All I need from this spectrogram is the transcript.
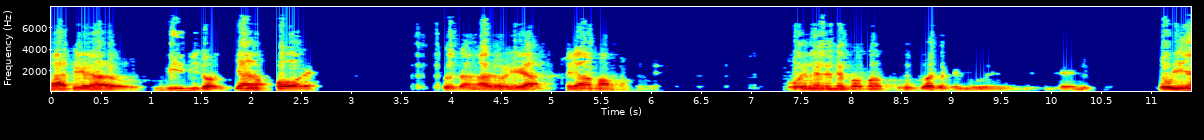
ကားတရားတော်ပြီးပြီးတော့ပြန်ဟောတယ်ဘုဒ္ဓံဃာတော်တွေကဘုရားမှာမဟုတ်ဘူး။ဘဝနဲ့လည်းပါပါပူသွားတယ်လို့လူရင်းရ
